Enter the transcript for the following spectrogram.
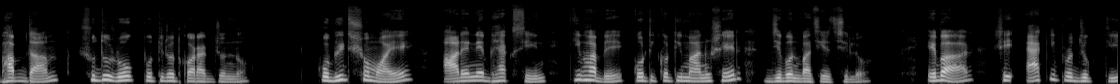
ভাবতাম শুধু রোগ প্রতিরোধ করার জন্য। কোভিড সময়ে আরএনএ ভ্যাকসিন কীভাবে কোটি, কোটি মানুষের জীবন বাঁচিয়েছিল। এবার সেই একই প্রযুক্তি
